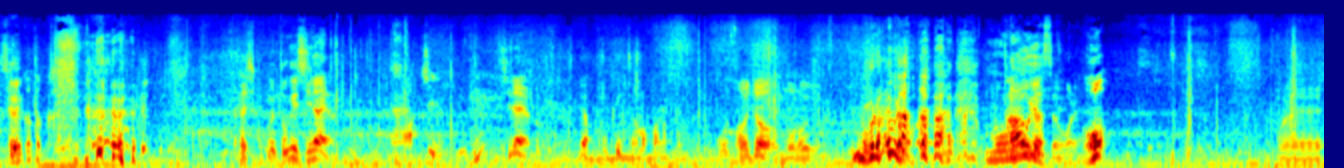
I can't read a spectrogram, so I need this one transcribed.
そういうことか。確かこれ時計しないの？あっち？しないの？いや時計邪魔かな。にあじゃあもうもらうよ。もらうよ すよこれお。これ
